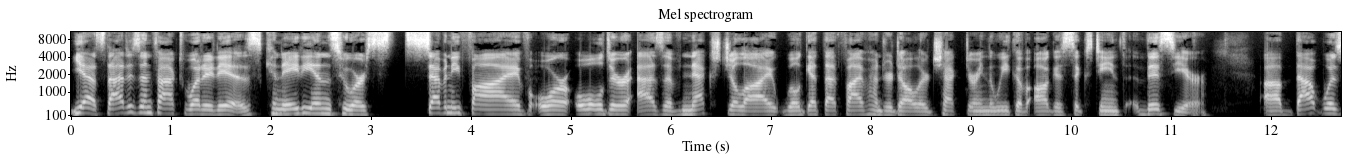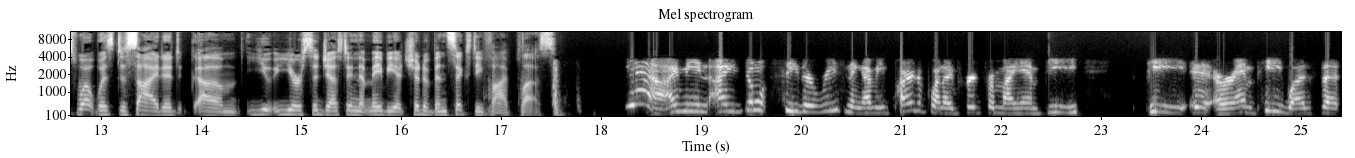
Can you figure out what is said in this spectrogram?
Yes, that is in fact what it is. Canadians who are 75 or older as of next July will get that $500 check during the week of August 16th this year. Uh, that was what was decided. Um, you, you're suggesting that maybe it should have been 65 plus. Yeah, I mean, I don't see their reasoning. I mean, part of what I've heard from my MP, P, eh, or MP was that,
